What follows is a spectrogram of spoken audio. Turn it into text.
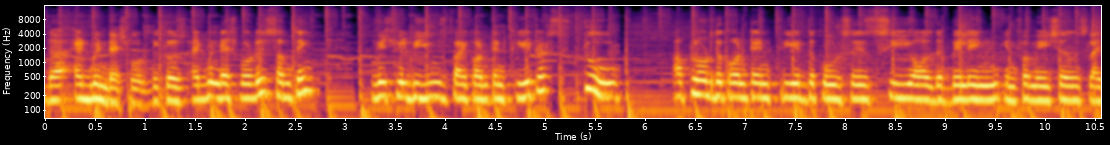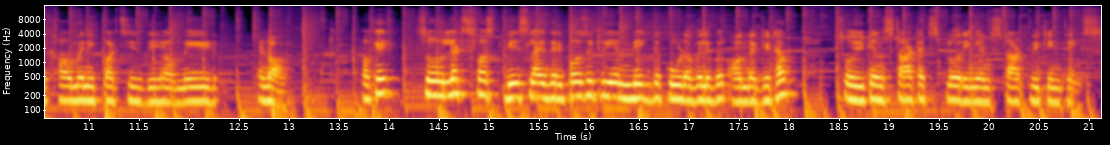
the admin dashboard because admin dashboard is something which will be used by content creators to upload the content create the courses see all the billing informations like how many purchases they have made and all okay so let's first baseline the repository and make the code available on the github. So you can start exploring and start tweaking things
